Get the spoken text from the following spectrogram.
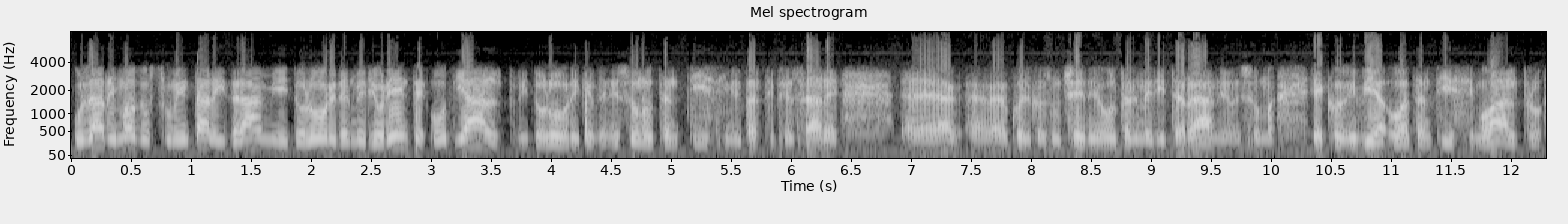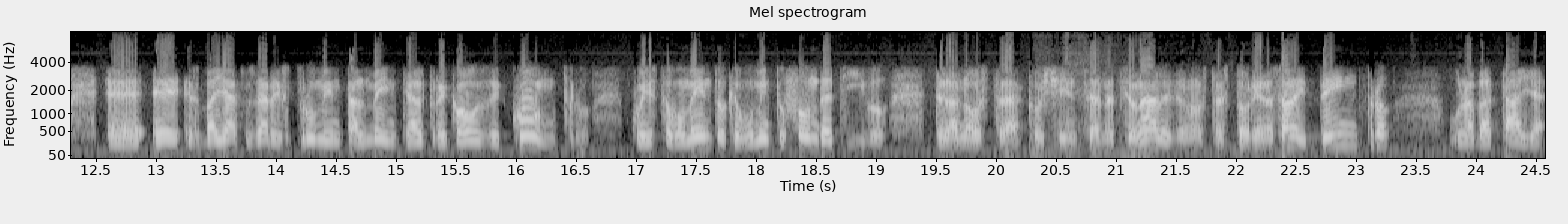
usare in modo strumentale i drammi e i dolori del Medio Oriente o di altri dolori, che ve ne sono tantissimi, basti pensare eh, a, quello che succede oltre il Mediterraneo, insomma, e così via, o a tantissimo altro. Eh, è sbagliato usare strumentalmente altre cose contro questo momento che è un momento fondativo della nostra coscienza nazionale, della nostra storia nazionale, dentro una battaglia,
